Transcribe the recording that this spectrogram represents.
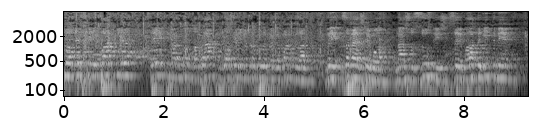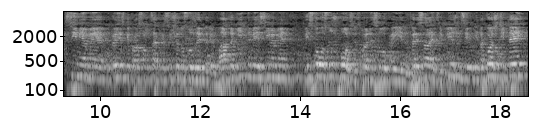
Була Одеська єпархія, третій марафон добра, Господи митрополита Євангела. Ми завершуємо нашу зустріч з багатодітними сім'ями Української православної церкви священнослужителів, багатодітними сім'ями військовослужбовців Збройних сил України, переселенців, біженців і також дітей,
